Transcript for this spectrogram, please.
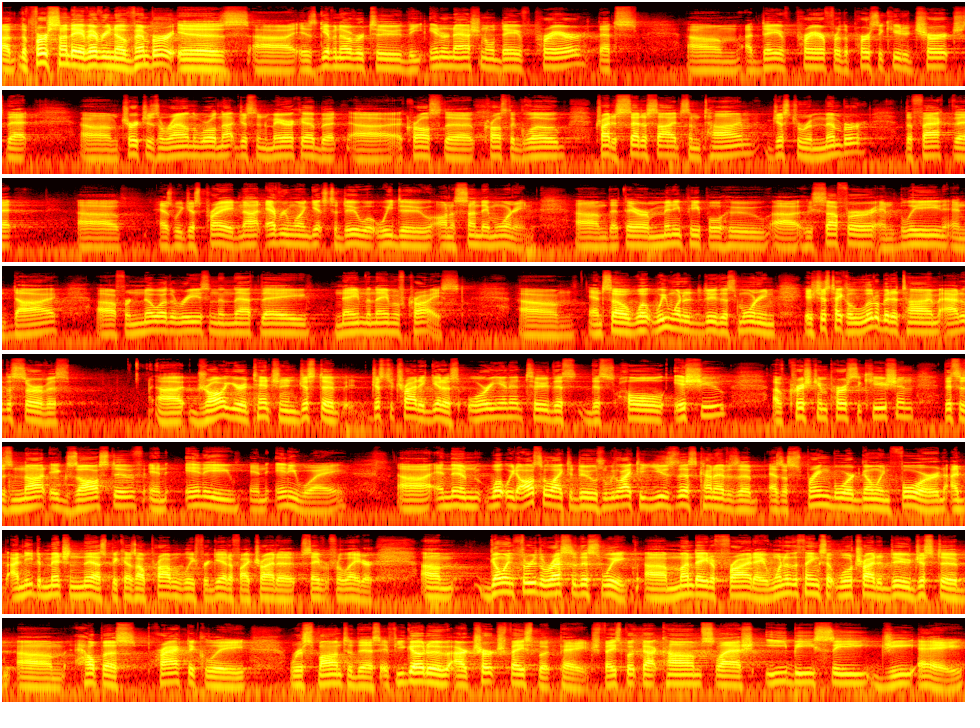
Uh, the first Sunday of every November is, uh, is given over to the International Day of Prayer. That's um, a day of prayer for the persecuted church that um, churches around the world, not just in America, but uh, across, the, across the globe, try to set aside some time just to remember the fact that uh, as we just prayed, not everyone gets to do what we do on a Sunday morning. Um, that there are many people who, uh, who suffer and bleed and die uh, for no other reason than that they name the name of Christ. Um, and so, what we wanted to do this morning is just take a little bit of time out of the service, uh, draw your attention just to just to try to get us oriented to this this whole issue of Christian persecution. This is not exhaustive in any, in any way. Uh, and then what we'd also like to do is we like to use this kind of as a, as a springboard going forward. I, I need to mention this because I'll probably forget if I try to save it for later. Um, going through the rest of this week, uh, Monday to Friday, one of the things that we'll try to do just to um, help us practically respond to this. If you go to our church Facebook page, facebook.com slash EBCGA,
